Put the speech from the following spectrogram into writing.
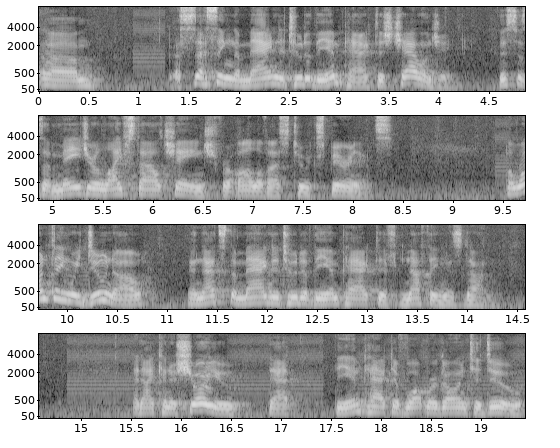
um, assessing the magnitude of the impact is challenging. This is a major lifestyle change for all of us to experience. But one thing we do know, and that's the magnitude of the impact if nothing is done. And I can assure you that the impact of what we're going to do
